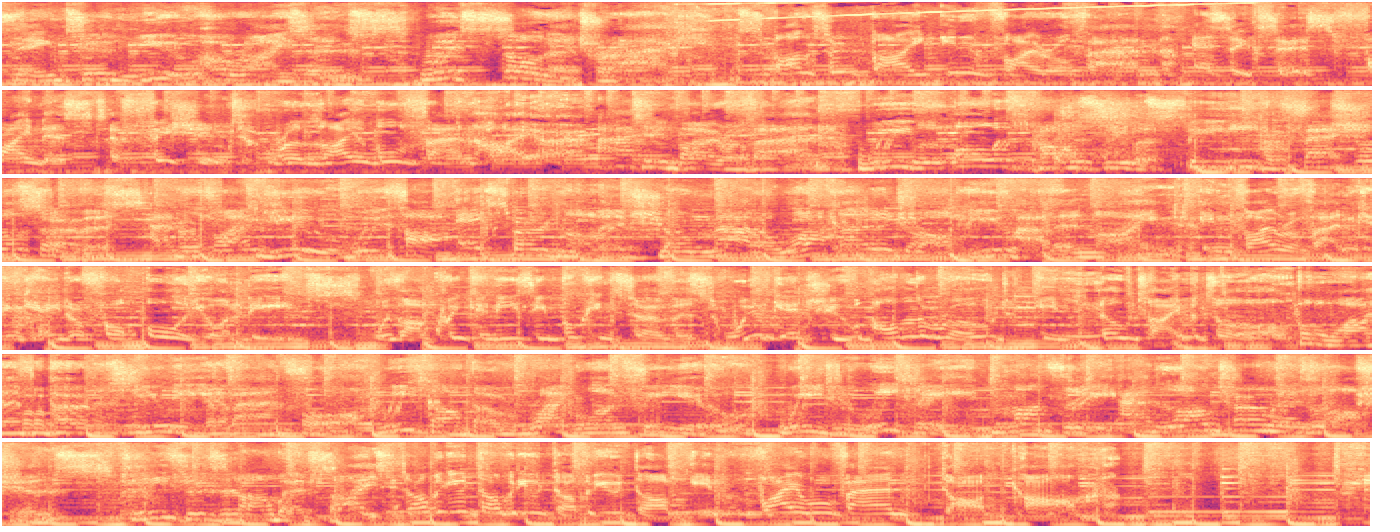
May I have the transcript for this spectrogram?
listening to New Horizons with SolarTrak. Sponsored by Envirovan, Essex's finest, efficient, reliable van hire. At Envirovan, we will always promise you a speedy, professional service and provide you with our expert knowledge no matter what kind of job you have in mind. Envirovan can cater for all your needs. With our quick and easy booking service, we'll get you on the road in no time at all. For whatever purpose you need a van for, we've got the right one for you. We do weekly, monthly, and long-term rental options. Please visit our website, www.envirovan.com.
